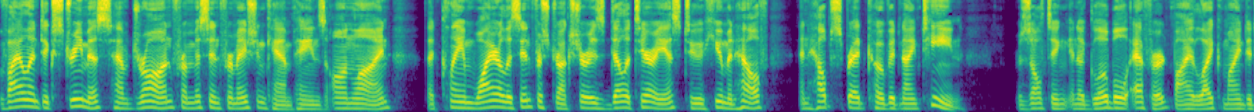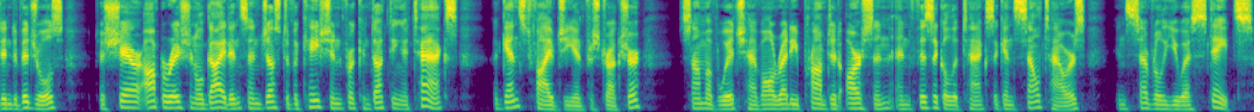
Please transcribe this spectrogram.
Violent extremists have drawn from misinformation campaigns online that claim wireless infrastructure is deleterious to human health and helps spread COVID 19, resulting in a global effort by like minded individuals to share operational guidance and justification for conducting attacks against 5G infrastructure, some of which have already prompted arson and physical attacks against cell towers in several U.S. states.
